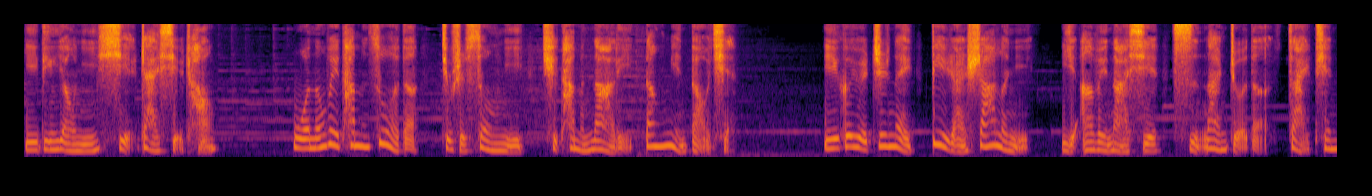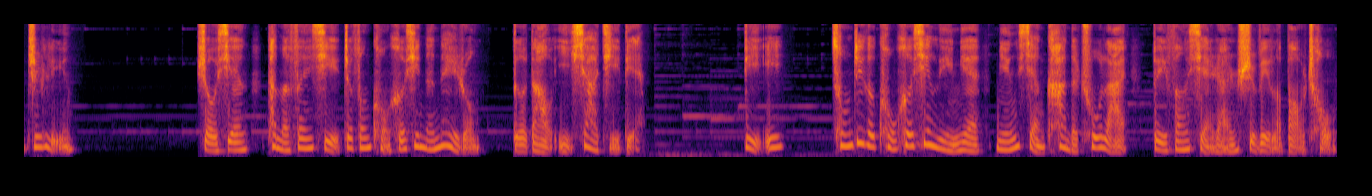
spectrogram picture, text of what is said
一定要你血债血偿。我能为他们做的，就是送你去他们那里当面道歉。一个月之内必然杀了你，以安慰那些死难者的在天之灵。首先，他们分析这封恐吓信的内容，得到以下几点：第一，从这个恐吓信里面明显看得出来。对方显然是为了报仇。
